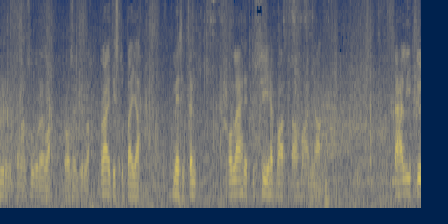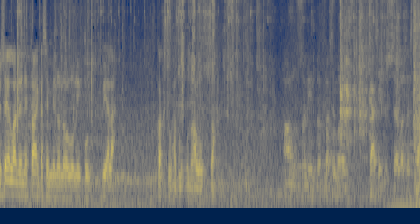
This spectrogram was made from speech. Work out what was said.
hirvittävän suurella prosentilla raitistuta ja me sitten on lähdetty siihen vastaamaan ja tähän liittyy sellainen, että aikaisemmin on ollut niin kuin vielä 2000-luvun alussa, alussa niin tota, semmoinen käsitys sellaisesta,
